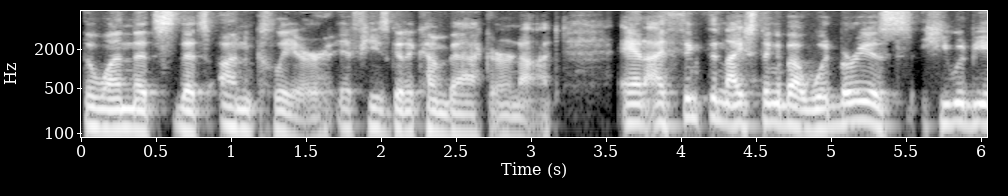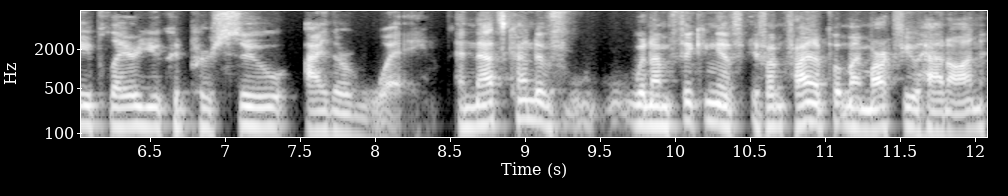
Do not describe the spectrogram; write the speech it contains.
the one that's that's unclear if he's going to come back or not. And I think the nice thing about Woodbury is he would be a player you could pursue either way. And that's kind of when I'm thinking of if I'm trying to put my Mark Few hat on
